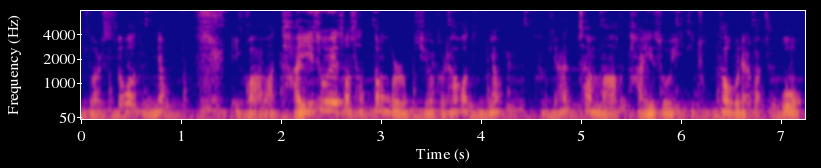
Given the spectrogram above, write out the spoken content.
이걸 쓰거든요. 이거 아마 다이소에서 샀던 걸로 기억을 하거든요. 그게 한참 막 다이소 이게 좋다고 그래가지고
